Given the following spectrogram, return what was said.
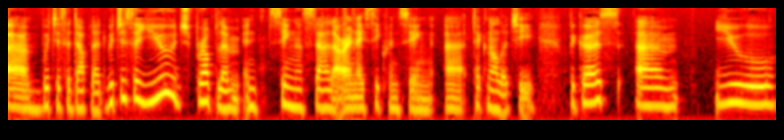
um, which is a doublet, which is a huge problem in single cell RNA sequencing uh, technology because um, you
